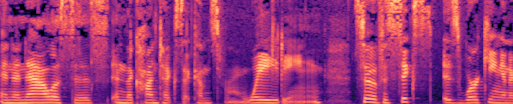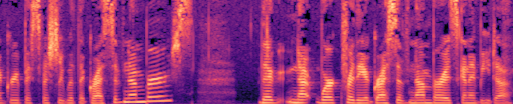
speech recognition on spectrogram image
and analysis in the context that comes from waiting. So if a six is working in a group, especially with aggressive numbers, the net work for the aggressive number is going to be to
